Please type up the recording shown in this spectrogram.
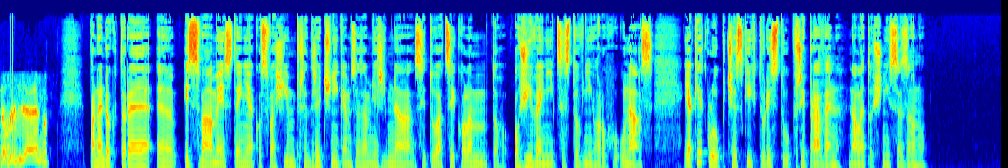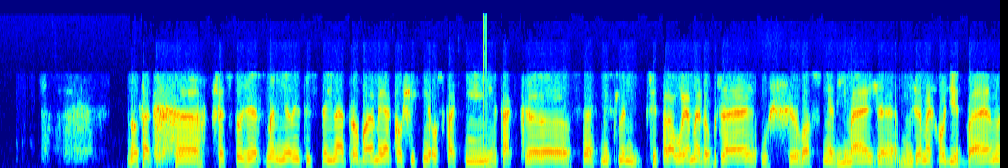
Dobrý den. Pane doktore, eh, i s vámi, stejně jako s vaším předřečníkem, se zaměřím na situaci kolem toho oživení cestovního ruchu u nás. Jak je klub českých turistů připraven na letošní sezonu? No tak eh, přestože jsme měli ty stejné problémy jako všichni ostatní, tak eh, se, myslím, připravujeme dobře. Už vlastně víme, že můžeme chodit ven,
